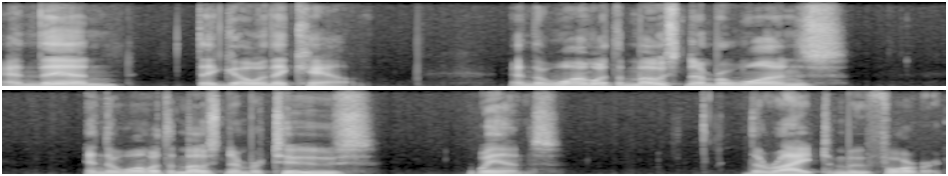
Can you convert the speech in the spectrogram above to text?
And then they go and they count. And the one with the most number ones and the one with the most number twos wins the right to move forward.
